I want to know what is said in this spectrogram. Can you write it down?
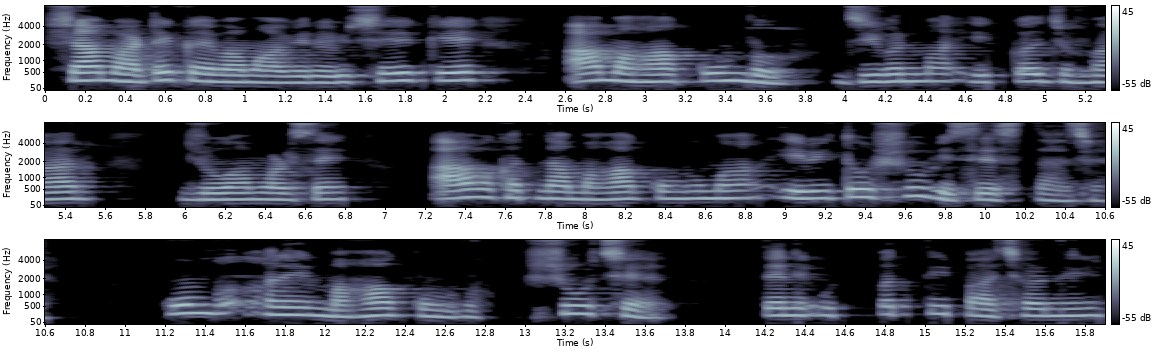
શા માટે કહેવામાં આવી રહ્યું છે કે આ મહાકુંભ જીવનમાં એક જ વાર જોવા મળશે? આ વખતના મહાકુંભમાં એવી તો શું વિશેષતા છે? કુંભ અને મહાકુંભ શું છે? તેની ઉત્પત્તિ પાછળની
